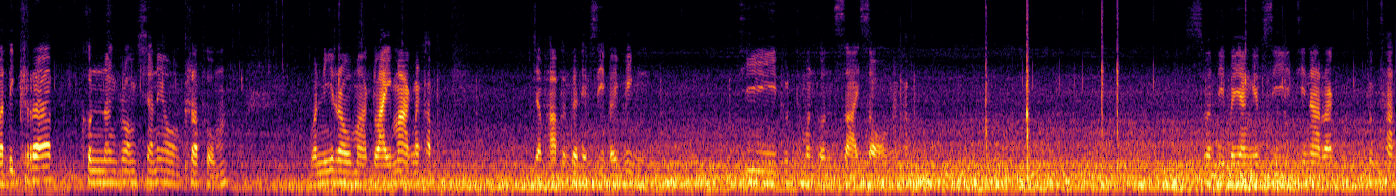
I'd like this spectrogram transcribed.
วัสดีครับ คนนางรองชาแนลครับผม วันนี้เรามาไกลมากนะครับ จะพาเพื่อนๆ FC ไปวิ่ง ที่พุทธมณฑลสายสองนะครับ สวัสดีไปยัง FC ที่น่ารักทุกท่าน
